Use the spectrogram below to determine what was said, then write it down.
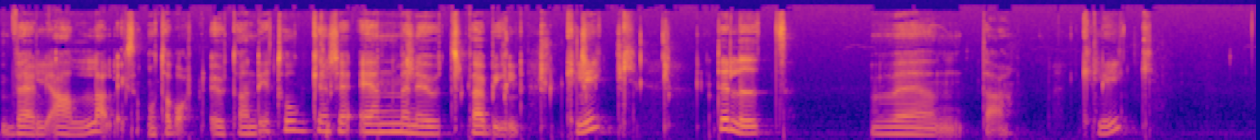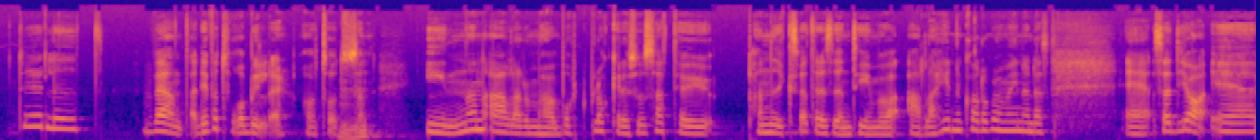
välj alla liksom och ta bort. Utan det tog kanske en minut per bild. Klick, delete, vänta, klick, delete, vänta. Det var två bilder av 2000. Mm. Innan alla de här bortblockade så satt jag ju paniksättades i en timme och alla hinner kolla på dem innan dess. Eh, så att ja, eh,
